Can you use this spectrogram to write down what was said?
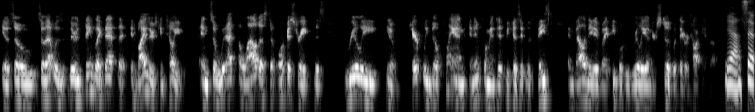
You know, so so that was there are things like that that advisors can tell you, and so that allowed us to orchestrate this really you know carefully built plan and implement it because it was based and validated by people who really understood what they were talking about. Yeah. So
